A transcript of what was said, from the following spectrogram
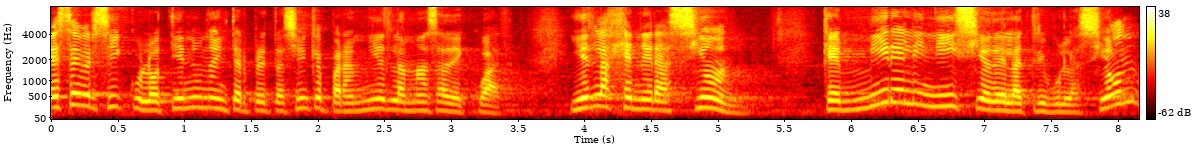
Ese versículo tiene una interpretación que para mí es la más adecuada. Y es la generación que mire el inicio de la tribulación,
